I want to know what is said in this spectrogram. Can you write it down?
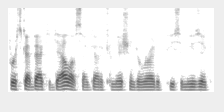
first got back to Dallas, I got a commission to write a piece of music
